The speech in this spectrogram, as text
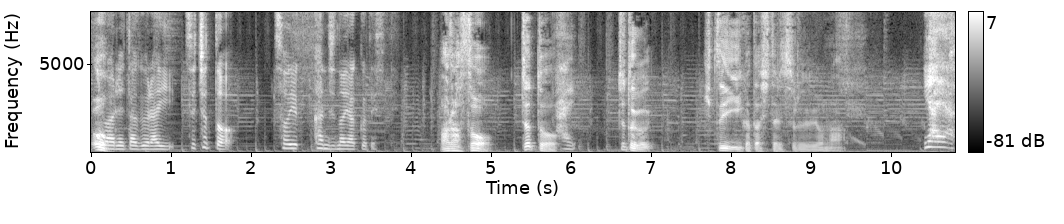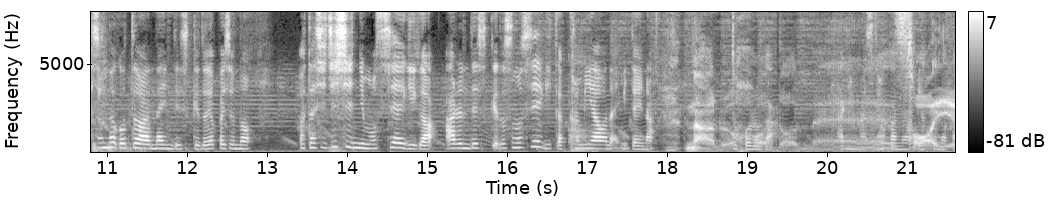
言おわれたぐらいそれちょっとそういう感じの役ですね。あらそう。ちょっとはい。ちょっときつい言い方したりするような。いやいやそんなことはないんですけどやっぱりその私自身にも正義があるんですけどその正義が噛み合わないみたいなところがね。あります。他の役の方そういう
